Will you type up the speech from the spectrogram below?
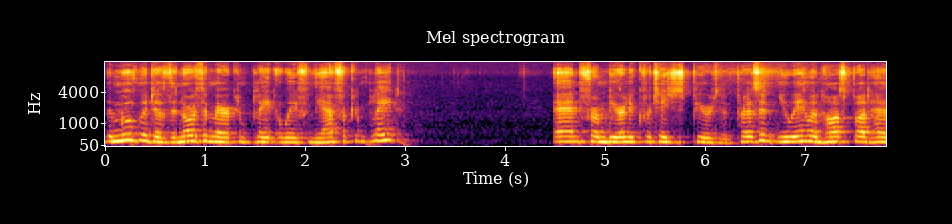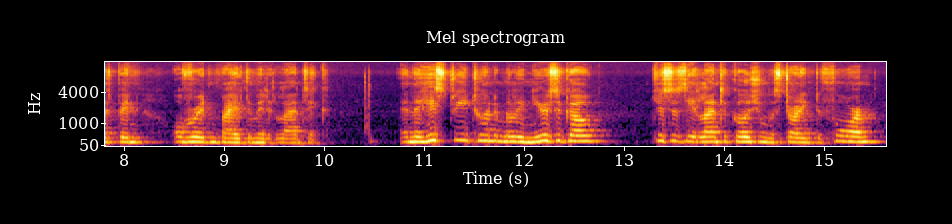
the movement of the North American plate away from the African plate. And from the early Cretaceous period to the present, New England hotspot has been overridden by the mid-Atlantic. And the history, 200 million years ago, just as the Atlantic Ocean was starting to form,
